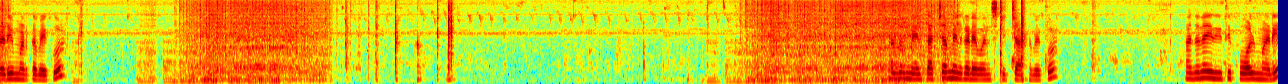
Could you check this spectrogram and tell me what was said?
ರೆಡಿ ಮಾಡ್ಕೋಬೇಕು. ಅದ್ರ ಮೇಲೆ ಕಚ್ಚಾ ಮೇಲ್ಗಡೆ ಒಂದು ಸ್ಟಿಚ್ ಹಾಕಬೇಕು. ಅದನ್ನು ಈ ರೀತಿ ಫೋಲ್ಡ್ ಮಾಡಿ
